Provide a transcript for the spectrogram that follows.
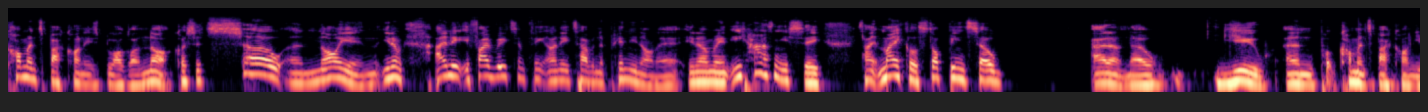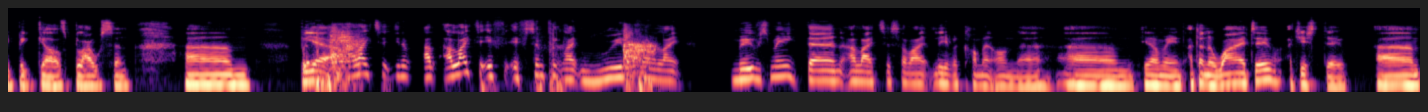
comments back on his blog or not? Because it's so annoying. You know, I need if I read something, I need to have an opinion on it. You know what I mean? He hasn't. You see, it's like Michael, stop being so. I don't know you and put comments back on your big girl's blousing. Um, but yeah, I like to, you know, I, I like to if if something like really kind of like moves me, then I like to of like leave a comment on there. Um, you know what I mean? I don't know why I do, I just do. Um,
